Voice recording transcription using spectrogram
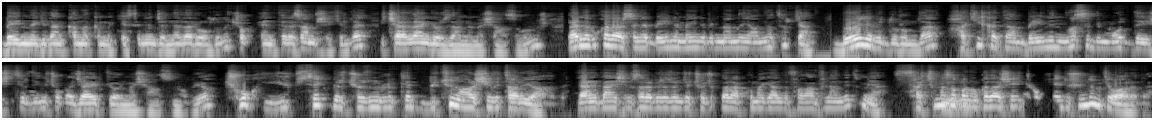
Beynine giden kan akımı kesilince neler olduğunu çok enteresan bir şekilde içeriden gözlemleme şansı bulmuş. Ben de bu kadar sene beyni meyni bilmem neyi anlatırken böyle bir durumda hakikaten beynin nasıl bir mod değiştirdiğini çok acayip görme şansın oluyor. Çok yüksek bir çözünürlükle bütün arşivi tarıyor abi. Yani ben şimdi sana biraz önce çocuklar aklıma geldi falan filan dedim ya. Saçma sapan o kadar şey çok şey düşündüm ki o arada.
